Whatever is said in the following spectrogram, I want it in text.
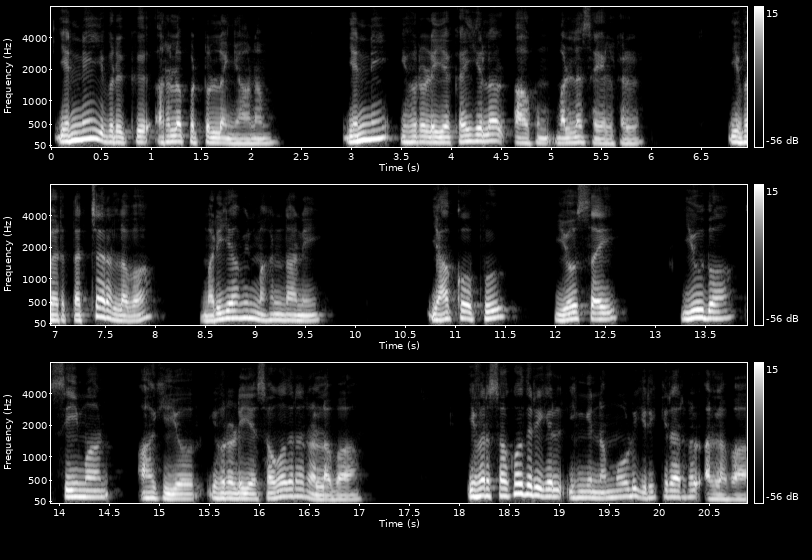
என்னே இவருக்கு அருளப்பட்டுள்ள ஞானம்? என்னே இவருடைய கைகளால் ஆகும் வல்ல செயல்கள்? இவர் தச்சர் அல்லவா? மரியாவின் மகன்தானே? யாக்கோப்பு யோசை யூதா சீமான் ஆகியோர் இவருடைய சகோதரர் அல்லவா? இவர் சகோதரிகள் இங்கு நம்மோடு இருக்கிறார்கள் அல்லவா?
